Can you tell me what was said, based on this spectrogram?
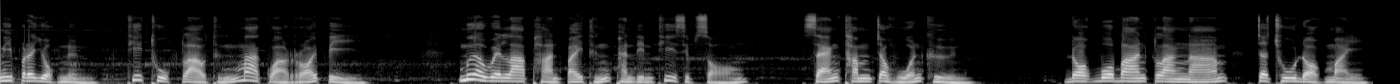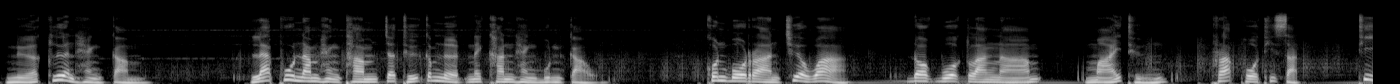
มีประโยคหนึ่งที่ถูกกล่าวถึงมากกว่าร้อยปี เมื่อเวลาผ่านไปถึงแผ่นดินที่ 12 แสงธรรมจะหวนคืน ดอกบัวบานกลางน้ำจะชูดอกใหม่เหนือเคลื่อนแห่งกรรม และผู้นำแห่งธรรมจะถือกำเนิดในคันแห่งบุญเก่า คนโบราณเชื่อว่า ดอกบัวกลางน้ำหมายถึงพระโพธิสัตว์ที่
